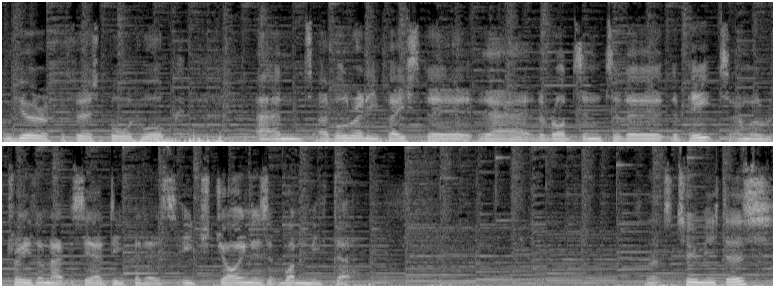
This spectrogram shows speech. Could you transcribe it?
I'm here at the first boardwalk and I've already placed the, uh, the rods into the, the peat and we'll retrieve them now to see how deep it is. Each join is at one metre. So that's two metres.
